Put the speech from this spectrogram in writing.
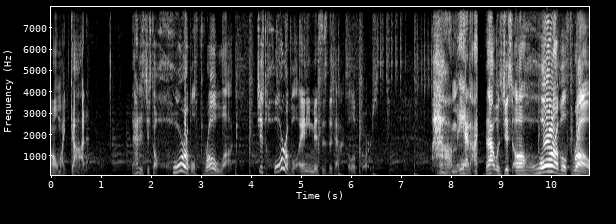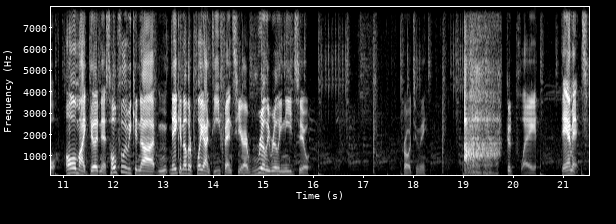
Oh my god. That is just a horrible throw luck. Just horrible. And he misses the tackle, of course. Ah, oh, man. I, that was just a horrible throw. Oh my goodness. Hopefully we can uh, make another play on defense here. I really, really need to. Throw it to me. Ah, good play. Damn it.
